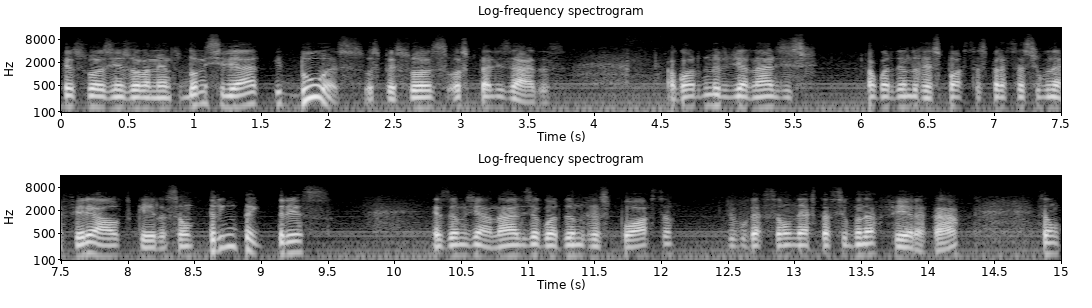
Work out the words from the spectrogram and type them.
pessoas em isolamento domiciliar e duas as pessoas hospitalizadas. Agora, o número de análises aguardando respostas para essa segunda-feira é alto, Keila. São 33 exames de análise aguardando resposta, divulgação nesta segunda-feira, tá? São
